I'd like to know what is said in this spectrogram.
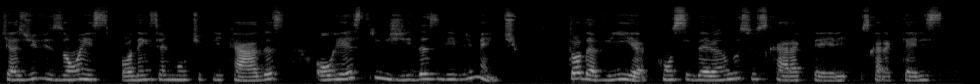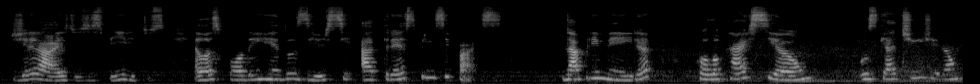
que as divisões podem ser multiplicadas ou restringidas livremente. Todavia, considerando-se os caracteres, os caracteres gerais dos espíritos, elas podem reduzir-se a três principais. Na primeira, colocar-se-ão os que atingirão.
